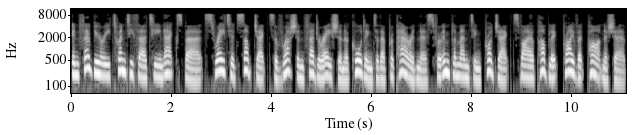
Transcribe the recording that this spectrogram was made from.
In February 2013 experts rated subjects of Russian Federation according to their preparedness for implementing projects via public-private partnership.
